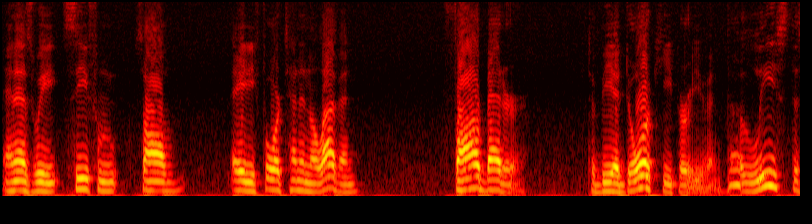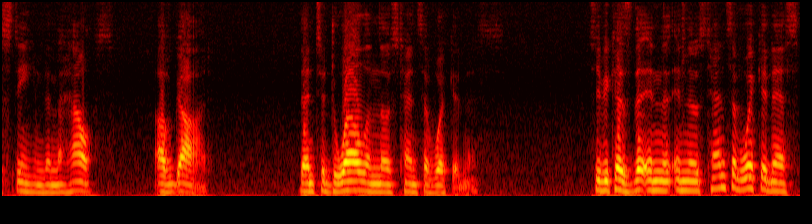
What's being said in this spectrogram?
And as we see from Psalm 84, 10 and 11, far better to be a doorkeeper even, the least esteemed in the house of God, than to dwell in those tents of wickedness. See, because the, in, the, in those tents of wickedness,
